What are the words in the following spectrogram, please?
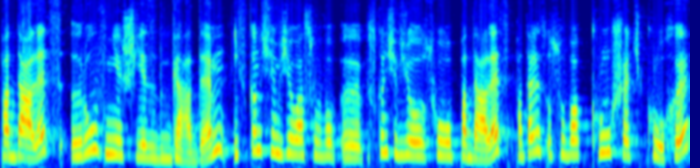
Padalec również jest gadem i skąd się, słowo, e, skąd się wzięło słowo padalec? Padalec od kruszeć, kruchy.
